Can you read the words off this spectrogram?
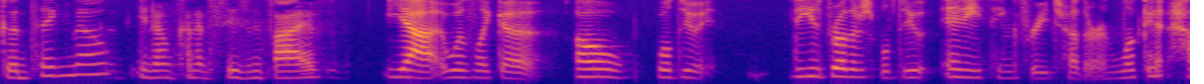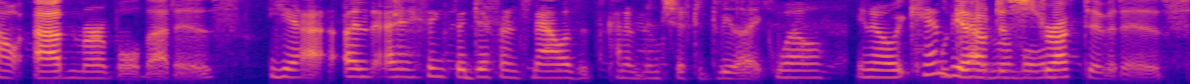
good thing, though. You know, kind of season five. Yeah, it was like a oh, we'll do it. These brothers will do anything for each other, and look at how admirable that is. Yeah, and I think the difference now is it's kind of been shifted to be like, well, you know, it can Look be at how destructive it is.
